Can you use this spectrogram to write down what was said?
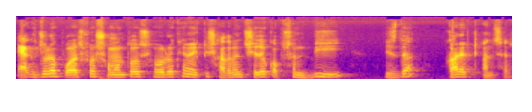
একজোড়া পরস্পর সমান্তর সহরক্ষে একটি সাধারণ ছেদক option B is the correct answer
